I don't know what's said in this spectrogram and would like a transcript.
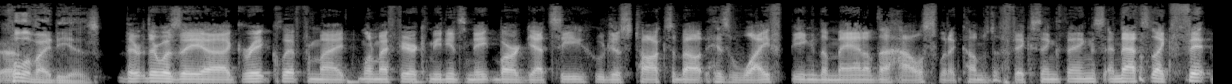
that. full of ideas. There, there was a uh, great clip from my one of my favorite comedians, Nate Bargatze, who just talks about his wife being the man of the house when it comes to fixing things, and that's like fit.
